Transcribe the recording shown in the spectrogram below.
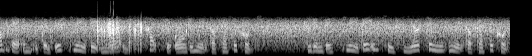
Om dagen i den østlige del nordøst 3 til 8 meter per sekund. I den vestlige del syd 4 til 9 meter per sekund.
